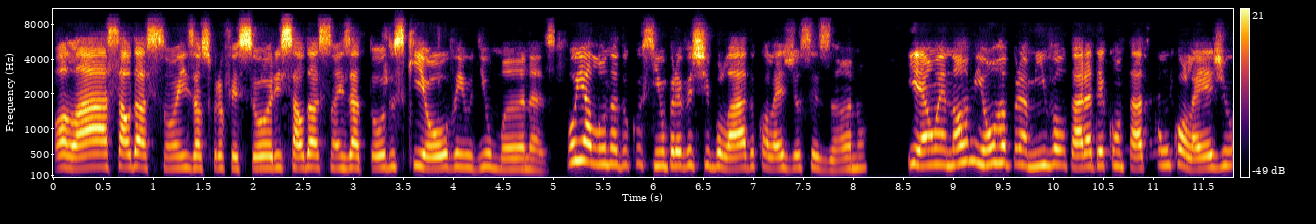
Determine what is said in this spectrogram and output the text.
Olá, saudações aos professores, saudações a todos que ouvem o de Humanas. Fui aluna do cursinho pré-vestibular do Colégio Diocesano e é uma enorme honra para mim voltar a ter contato com o colégio,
